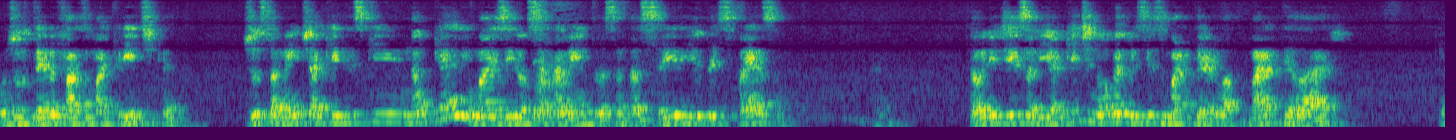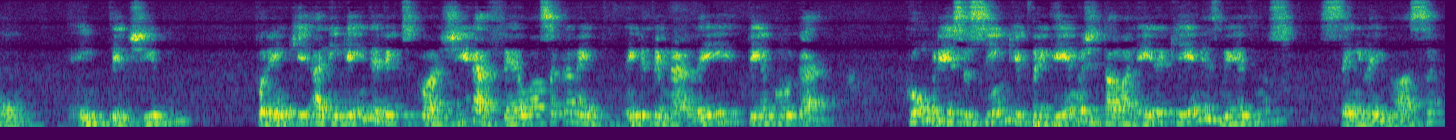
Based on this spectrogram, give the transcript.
Onde Lutero faz uma crítica justamente aqueles que não querem mais ir ao sacramento da Santa Ceia e o desprezam. Então ele diz ali, aqui de novo é preciso martelar, martelar é, entendido, porém que a ninguém devemos coagir a fé ou ao sacramento, nem determinar lei, tempo ou lugar. Cumpre isso sim que preguemos de tal maneira que eles mesmos, sem lei nossa,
